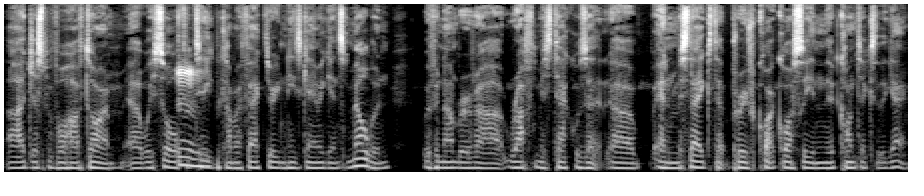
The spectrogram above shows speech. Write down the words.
uh, just before half time. Uh, we saw fatigue become a factor in his game against Melbourne, with a number of uh, rough missed tackles that, uh, and mistakes that proved quite costly in the context of the game.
